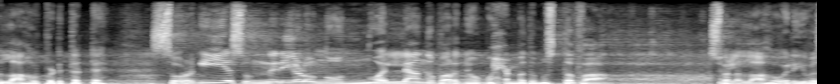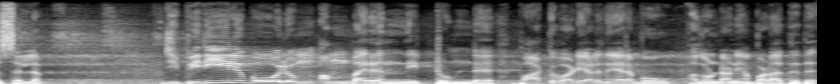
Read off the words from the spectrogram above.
അള്ളാഹു പെടുത്തട്ടെ. സ്വർഗീയ സുന്ദരികളൊന്നും ഒന്നുമല്ല എന്ന് പറഞ്ഞു മുഹമ്മദ് മുസ്തഫ സ്വലല്ലാഹു അലൈ വസല്ലം. ജിബിരിയിൽ പോലും അമ്പരന്നിട്ടുണ്ട്. പാട്ടുപാടിയാൽ നേരം പോവും. അതുകൊണ്ടാണ് ഞാൻ പാടാത്തത്.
